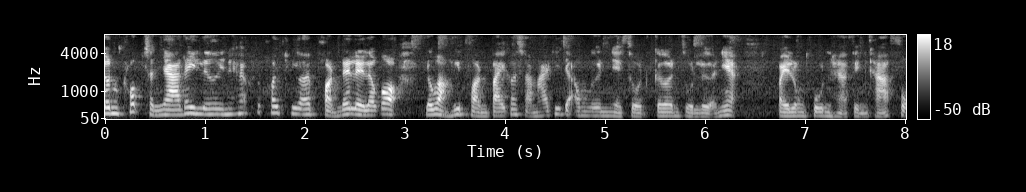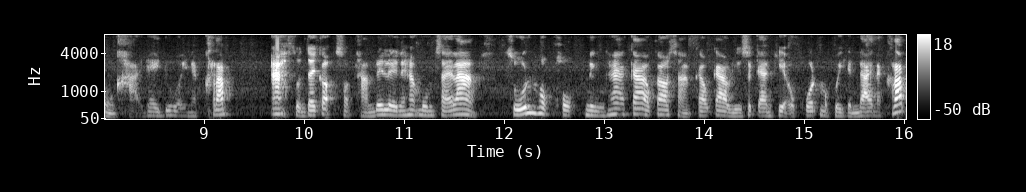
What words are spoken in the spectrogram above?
จนครบสัญญาได้เลยนะฮะค่อยๆทยอยผ่อนได้เลยแล้วก็ระหว่างที่ผ่อนไปก็สามารถที่จะเอาเงินเนี่ยส่วนเกินส่วนเหลือเนี่ยไปลงทุนหาสินค้าส่งขายได้ด้วยนะครับอะสนใจก็สอบถามได้เลยนะฮะมุมซ้ายล่าง 0661599399 หรือสแกนเคอร์โค้ดมาคุยกันได้นะครับ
